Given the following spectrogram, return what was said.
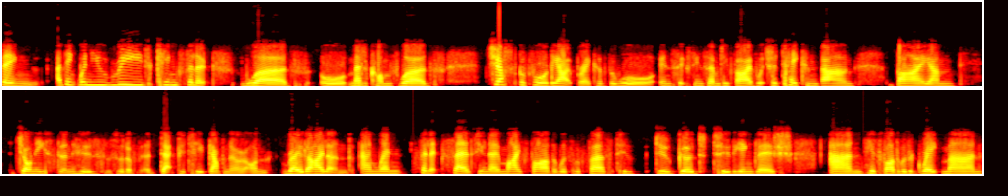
thing. I think when you read King Philip's words or Metacom's words, just before the outbreak of the war in 1675, which had taken down by um, John Easton, who's sort of a deputy governor on Rhode Island. And when Philip says, you know, my father was the first to do good to the English, and his father was a great man,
